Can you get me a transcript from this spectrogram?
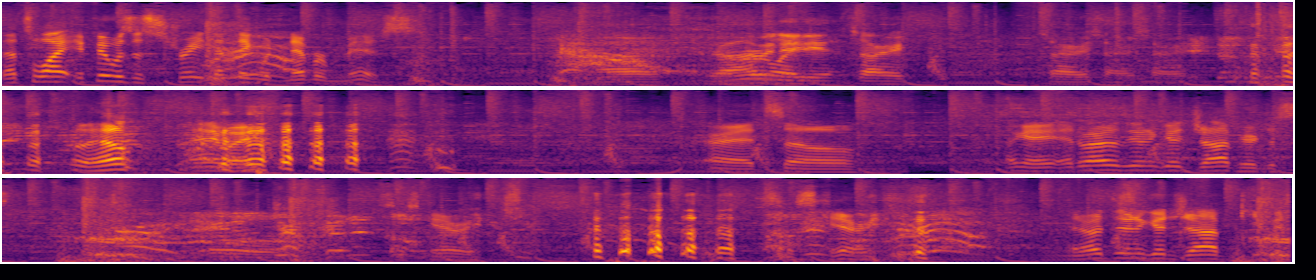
That's why if it was a straight, that thing would never miss. Yeah, I'm an idiot. Sorry. Sorry, sorry, sorry. What the hell? Anyway. Alright, so. Okay, Eduardo's doing a good job here. Just. Oh, so scary. so scary. Eduardo's doing a good job keeping.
